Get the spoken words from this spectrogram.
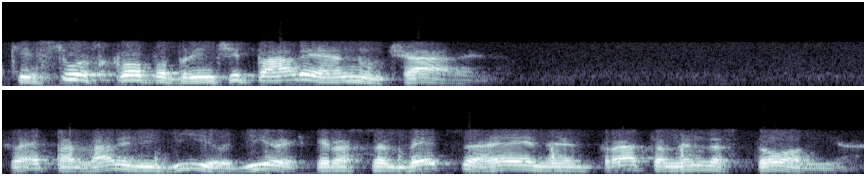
che il suo scopo principale è annunciare, cioè parlare di Dio, dire che la salvezza è entrata nella storia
